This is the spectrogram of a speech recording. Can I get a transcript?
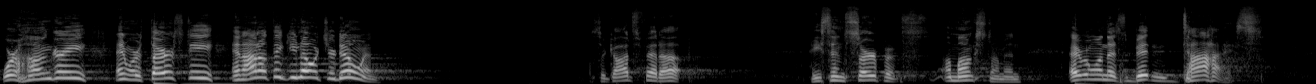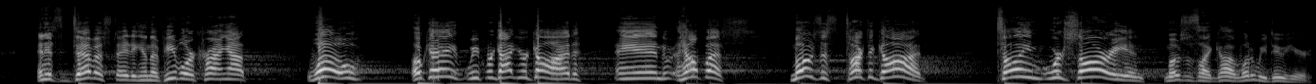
We're hungry and we're thirsty, and I don't think you know what you're doing. So God's fed up. He sends serpents amongst them, and everyone that's bitten dies. And it's devastating, and the people are crying out, Whoa, okay, we forgot your God, and help us. Moses, talk to God. Tell him we're sorry. And Moses is like, God, what do we do here?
